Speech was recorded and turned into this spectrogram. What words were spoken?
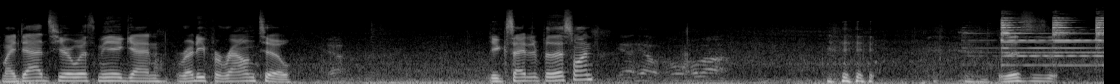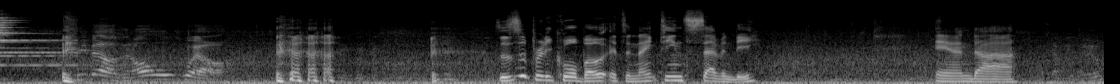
My dad's here with me again, ready for round two. Yeah. You excited for this one? Yeah, hell, hold, hold on. This is Three bells and all's well. so this is a pretty cool boat. It's a 1970. And uh 72?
